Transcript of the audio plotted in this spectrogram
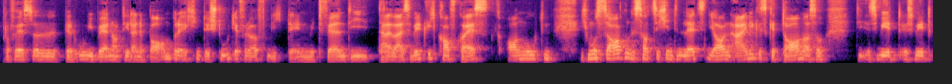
Professor der Uni Bern, hat hier eine bahnbrechende Studie veröffentlicht, mit Fällen, die teilweise wirklich kafkaesk anmuten. Ich muss sagen, es hat sich in den letzten Jahren einiges getan. Also die, es wird, es wird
